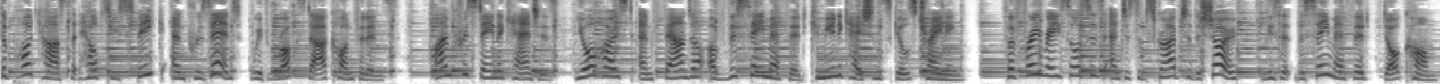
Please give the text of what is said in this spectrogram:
the podcast that helps you speak and present with rockstar confidence. I'm Christina Canters, your host and founder of the C Method Communication Skills Training. For free resources and to subscribe to the show, visit thecmethod.com.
